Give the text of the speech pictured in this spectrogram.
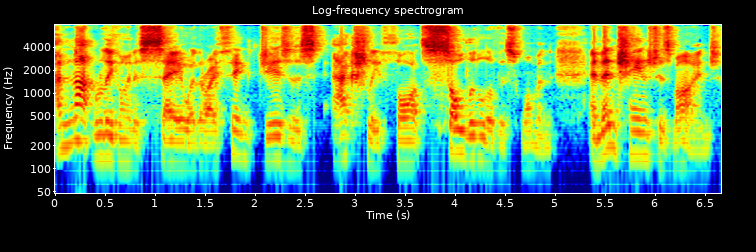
I'm not really going to say whether I think Jesus actually thought so little of this woman and then changed his mind,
